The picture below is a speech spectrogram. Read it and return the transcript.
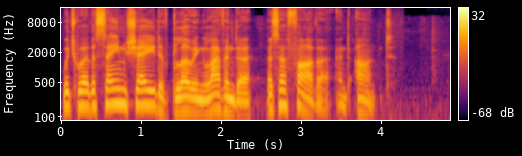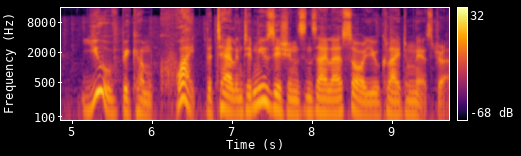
which were the same shade of glowing lavender as her father and aunt. You've become quite the talented musician since I last saw you, Clytemnestra.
